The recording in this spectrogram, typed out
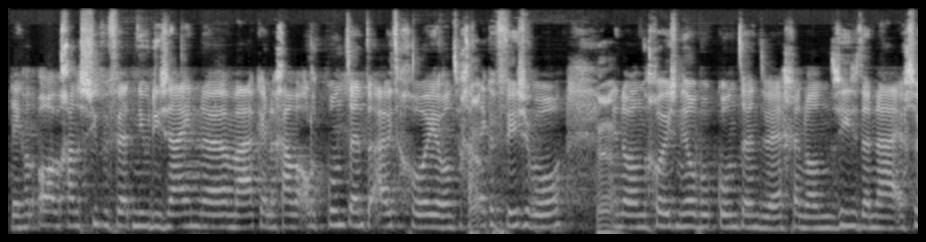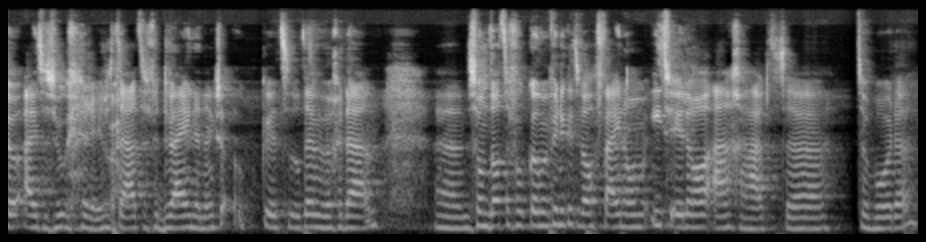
denken van oh, we gaan een super vet nieuw design uh, maken en dan gaan we alle content eruit gooien, want we gaan lekker visual. Ja. En dan gooien ze een heleboel content weg en dan zie je ze daarna echt zo uit te zoeken resultaten verdwijnen. En dan denk ik zo, oh kut, wat hebben we gedaan? Um, dus om dat te voorkomen vind ik het wel fijn om iets eerder al aangehaakt uh, te worden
